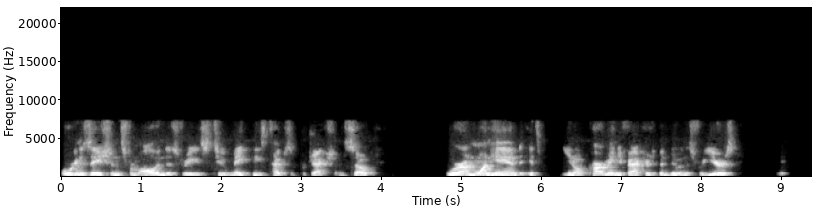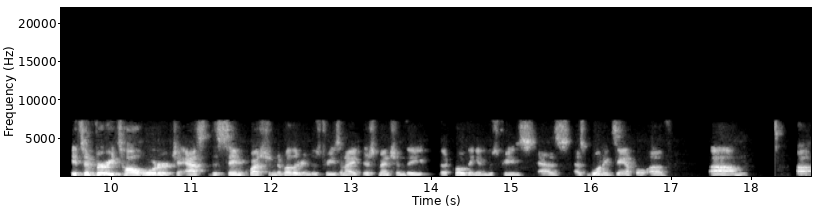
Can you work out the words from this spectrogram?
organizations from all industries to make these types of projections. So where on one hand, it's you know, car manufacturers have been doing this for years. It's a very tall order to ask the same question of other industries, and I just mentioned the the clothing industries as as one example of um, uh,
